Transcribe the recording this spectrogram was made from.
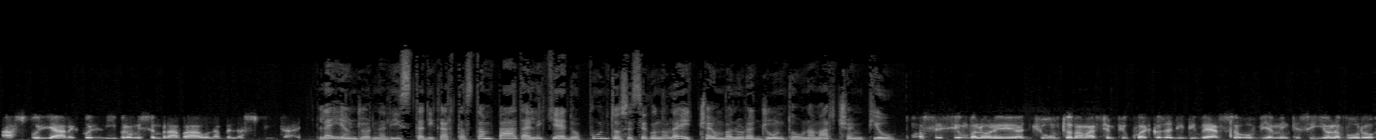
a sfogliare quel libro mi sembrava una bella sfida. Lei è un giornalista di carta stampata e le chiedo appunto se secondo lei c'è un valore aggiunto, una marcia in più valore aggiunto, marcia in più, qualcosa di diverso, ovviamente se io lavoro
